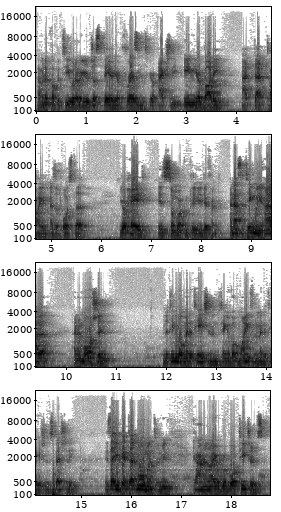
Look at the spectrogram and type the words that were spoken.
having a cup of tea, whatever, you're just there, you're present, you're actually in your body at that time as opposed to your head is somewhere completely different. And that's the thing when you have a an emotion, and the thing about meditation and the thing about mindful meditation especially, is that you get that moment. I mean, Karen and I were both teachers.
